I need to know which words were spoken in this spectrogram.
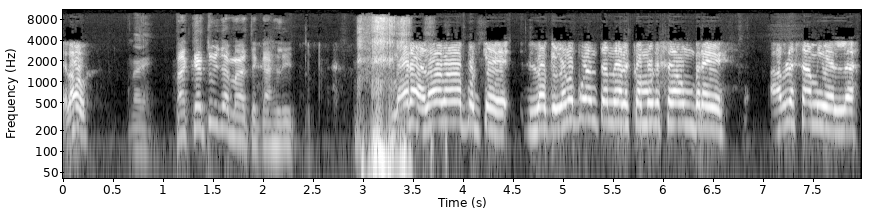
Hello. ¿Para qué tú llamaste, Carlito? Mira, no, no, porque lo que yo no puedo entender es cómo que ese hombre habla esa mierda.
